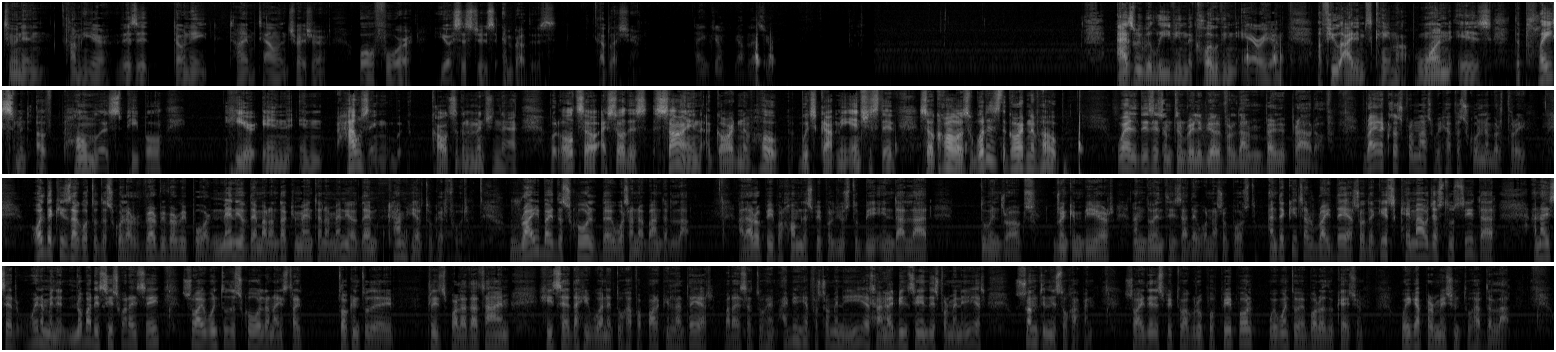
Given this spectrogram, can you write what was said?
Tune in, come here, visit, donate, time, talent, treasure, all for your sisters and brothers. God bless you. Thank you. God bless you. As we were leaving the clothing area, a few items came up. One is the placement of homeless people here in in housing. Carl's going to mention that, but also I saw this sign, a Garden of Hope, which got me interested. So, Carlos, what is the Garden of Hope? Well, this is something really beautiful that I'm very proud of. Right across from us, we have a school number three. All the kids that go to the school are very, very poor. Many of them are undocumented, and many of them come here to get food. Right by the school, there was an abandoned lot. A lot of people, homeless people, used to be in that lot doing drugs, drinking beer, and doing things that they were not supposed to. And the kids are right there. So the kids came out just to see that. And I said, wait a minute, nobody sees what I say. So I went to the school and I started talking to the principal at that time. He said that he wanted to have a parking lot there. But I said to him, I've been here for so many years and I've been seeing this for many years. Something needs to happen. So I did speak to a group of people. We went to the Board of Education. We got permission to have the lab.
